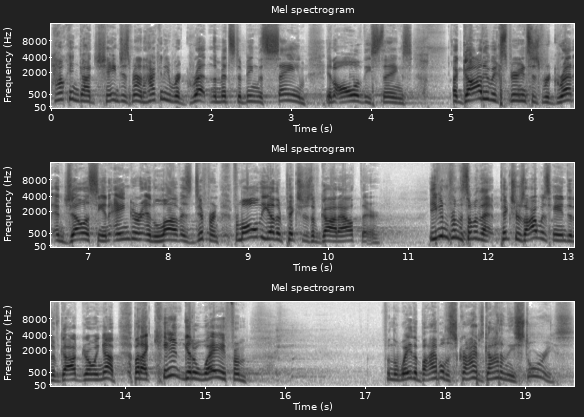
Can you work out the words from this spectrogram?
how can God change his mind? How can he regret in the midst of being the same in all of these things? A God who experiences regret and jealousy and anger and love is different from all the other pictures of God out there. Even from some of the pictures I was handed of God growing up. But I can't get away from, from the way the Bible describes God in these stories.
